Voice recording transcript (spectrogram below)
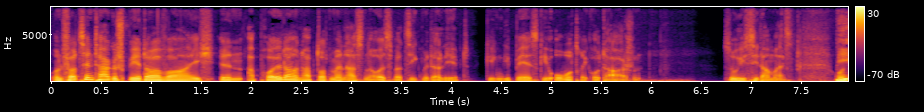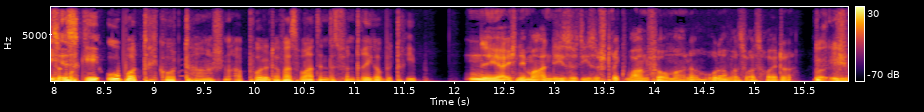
Und 14 Tage später war ich in Apolda und habe dort meinen ersten Auswärtssieg miterlebt. Gegen die BSG Obertrikotagen. So hieß sie damals. Und BSG Obertrikotagen Apolda, was war denn das für ein Trägerbetrieb? Naja, ich nehme mal an, diese, diese Strickwarenfirma, ne? oder? Was was heute? Ich,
